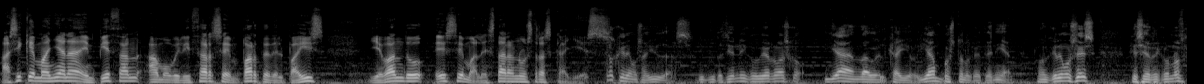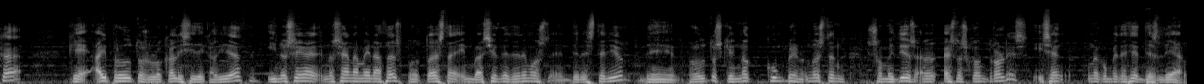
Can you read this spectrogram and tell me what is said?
Así que mañana empiezan a movilizarse en parte del país llevando ese malestar a nuestras calles. No queremos ayudas. Diputación y Gobierno Vasco ya han dado el callo, ya han puesto lo que tenían. Lo que queremos es que se reconozca que hay productos locales y de calidad y no, no sean amenazados por toda esta invasión que tenemos del exterior de productos que no cumplen, no están sometidos a estos controles y sean una competencia desleal.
